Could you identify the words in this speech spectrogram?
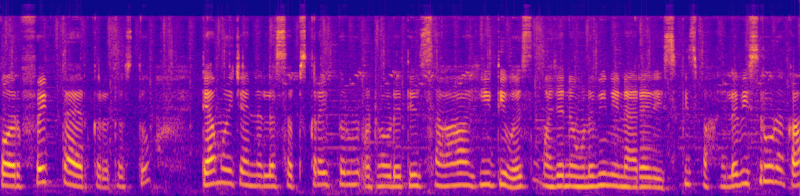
परफेक्ट तयार करत असतो. त्यामुळे चॅनलला सबस्क्राईब करून आठवड्यातील सहाही दिवस माझ्या नवनवीन येणाऱ्या रेसिपीज पाहायला विसरू नका.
